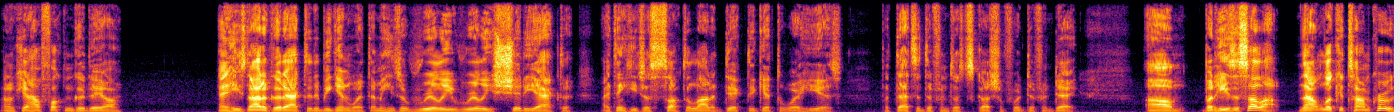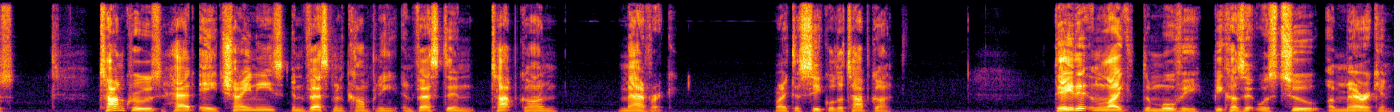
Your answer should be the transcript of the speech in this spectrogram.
I don't care how fucking good they are. And he's not a good actor to begin with. I mean, he's a really, really shitty actor. I think he just sucked a lot of dick to get to where he is. But that's a different discussion for a different day. Um, but he's a sellout. Now look at Tom Cruise. Tom Cruise had a Chinese investment company invest in Top Gun Maverick, right? The sequel to Top Gun. They didn't like the movie because it was too American.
